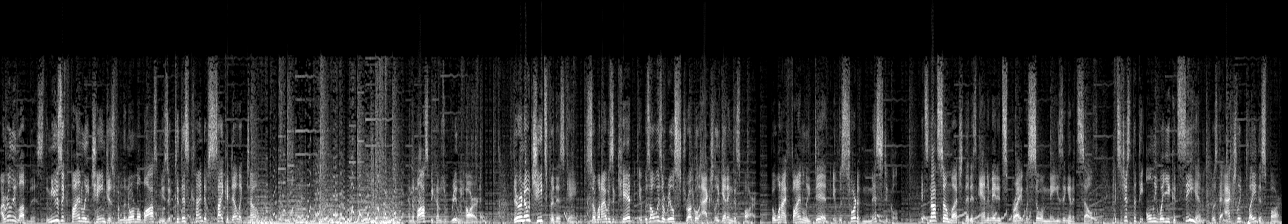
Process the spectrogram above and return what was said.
I really love this. The music finally changes from the normal boss music to this kind of psychedelic tone. And the boss becomes really hard. There are no cheats for this game, so when I was a kid, it was always a real struggle actually getting this far. But when I finally did, it was sort of mystical. It's not so much that his animated sprite was so amazing in itself, it's just that the only way you could see him was to actually play this far.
